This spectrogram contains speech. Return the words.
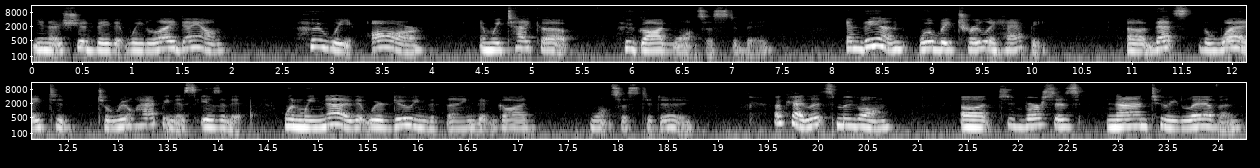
you know, should be that we lay down who we are and we take up who God wants us to be. And then we'll be truly happy. Uh, that's the way to, to real happiness, isn't it? When we know that we're doing the thing that God wants us to do. Okay, let's move on uh, to verses 9 to 11.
